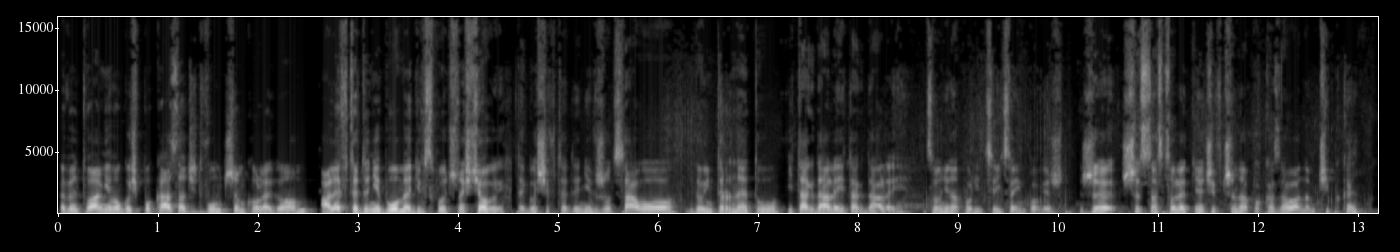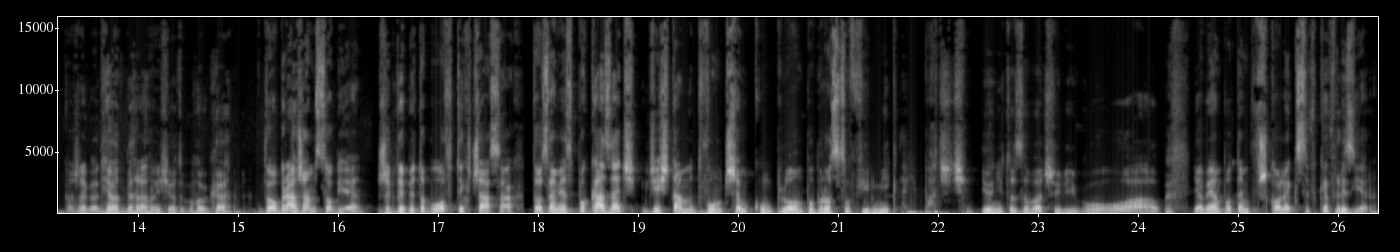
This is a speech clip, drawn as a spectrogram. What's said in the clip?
ewentualnie mogłeś pokazać dwóm, trzem kolegom, ale wtedy nie było mediów społecznościowych. Tego się wtedy nie wrzucało do internetu i tak dalej, i tak dalej. Dzwonię na policję i co im powiesz? Że 16-letnia dziewczyna pokazała nam cipkę? Każdego dnia oddalamy się od Boga. Wyobrażam sobie, że gdyby to było w tych czasach, to zamiast pokazać gdzieś tam dwóm, trzem kumplom po prostu filmik, ej, patrzcie, i oni to zobaczyli i było wow. Ja miałem potem w szkole ksywkę fryzjer.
